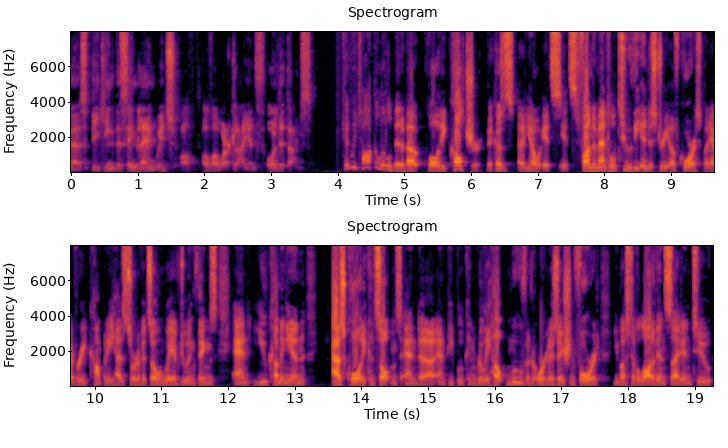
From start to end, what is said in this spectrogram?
uh, speaking the same language of, of our clients all the times. Can we talk a little bit about quality culture? Because uh, you know it's it's fundamental to the industry, of course, but every company has sort of its own way of doing things. And you coming in as quality consultants and uh, and people who can really help move an organization forward, you must have a lot of insight into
